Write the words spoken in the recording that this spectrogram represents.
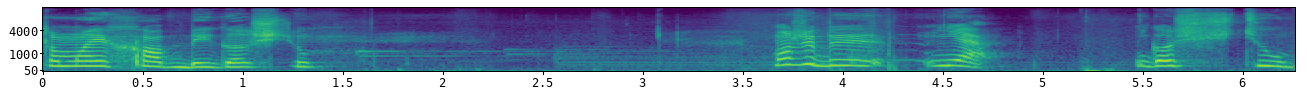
To moje hobby, gościu. Może by... Nie. Gościu.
